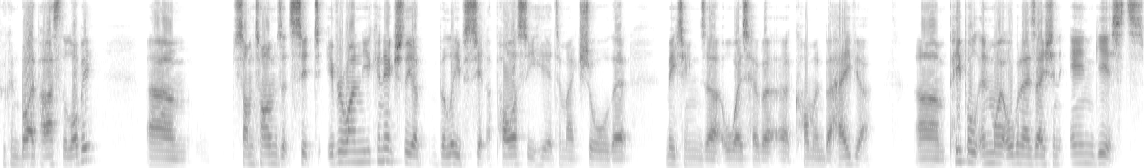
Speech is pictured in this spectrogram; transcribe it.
who can bypass the lobby. Um, sometimes it's set everyone. You can actually, I believe, set a policy here to make sure that meetings uh, always have a, a common behavior. Um, people in my organization and guests.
